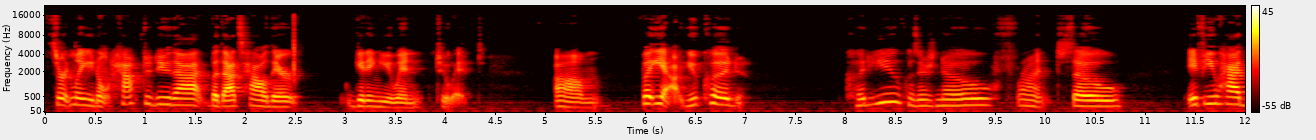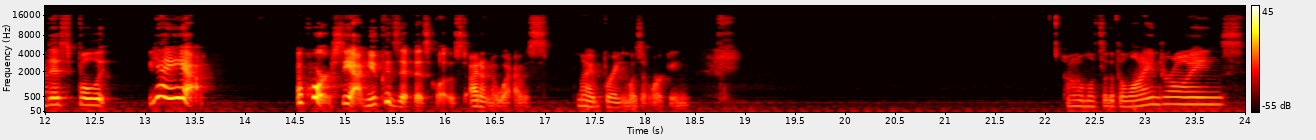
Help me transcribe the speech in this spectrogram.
Certainly you don't have to do that, but that's how they're getting you into it. Um, but yeah, you could, could you? Because there's no front. So if you had this fully, yeah, yeah, yeah. Of course, yeah, you could zip this closed. I don't know what I was, my brain wasn't working. Um, let's look at the line drawings.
